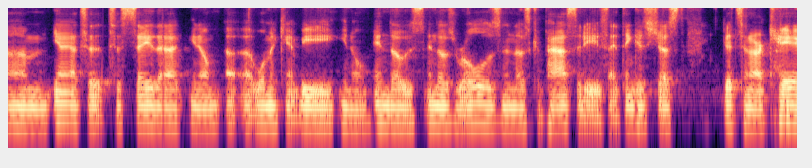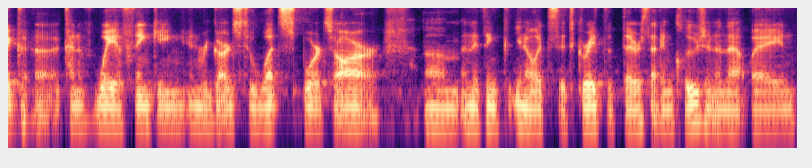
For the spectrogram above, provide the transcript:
um, yeah, to to say that you know a, a, woman can't be you know in those in those roles in those capacities, I think it's just it's an archaic uh, kind of way of thinking in regards to what sports are. Um, and I think you know it's it's great that there's that inclusion in that way. And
